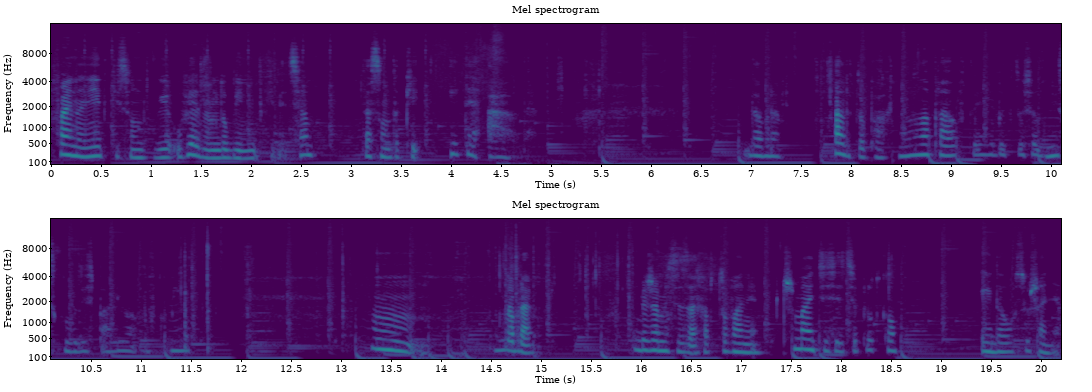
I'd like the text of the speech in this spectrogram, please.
Fajne nitki są długie. Uwielbiam długie nitki, wiecie? Te są takie idealne. Dobra. Ale to pachnie. No naprawdę, jakby ktoś ognisko gdzieś palił albo w kominie. Mm. Dobra. Bierzemy się za haftowanie. Trzymajcie się cieplutko i do usłyszenia.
